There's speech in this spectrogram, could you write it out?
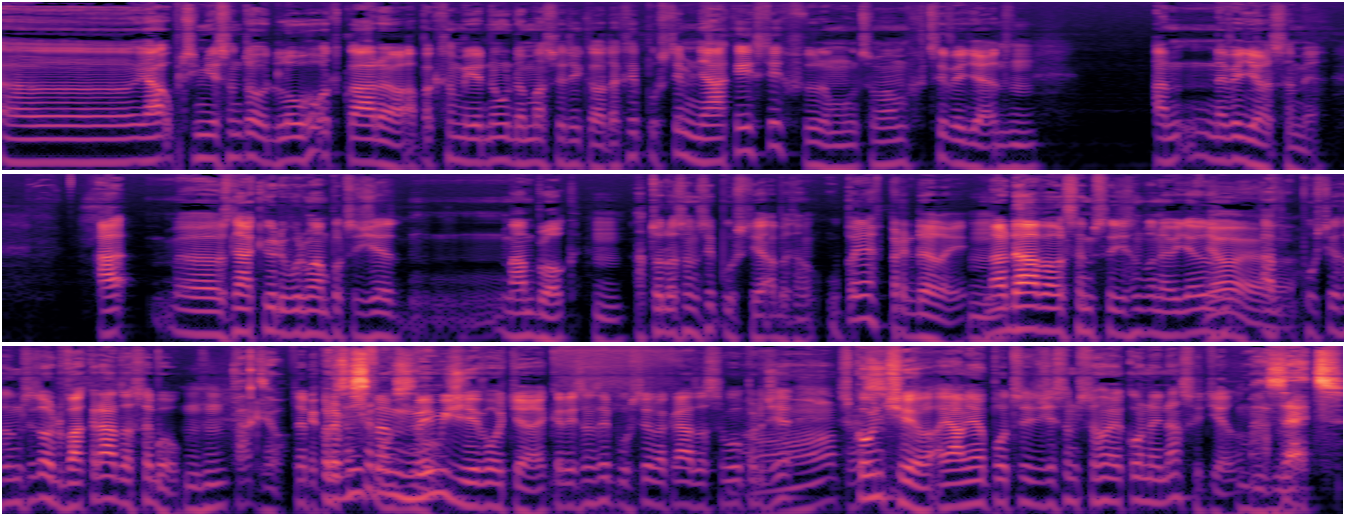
Uh, já upřímně jsem to dlouho odkládal a pak jsem jednou doma si říkal, tak si pustím nějaký z těch filmů, co mám chci vidět Mhm. a neviděl jsem je. A uh, z nějakého důvodu mám pocit, že mám blok Hm. a tohle jsem si pustil a byl jsem úplně v prdeli. Hmm. Nadával jsem si, že jsem to neviděl Jo, jo, a jo. pustil jsem si to dvakrát za sebou. Mhm. Fakt jo. To je Jako první v mém životě, který jsem si pustil dvakrát za sebou, protože No, to je skončil a já měl pocit, že jsem se ho jako nenasytil. Mazec.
